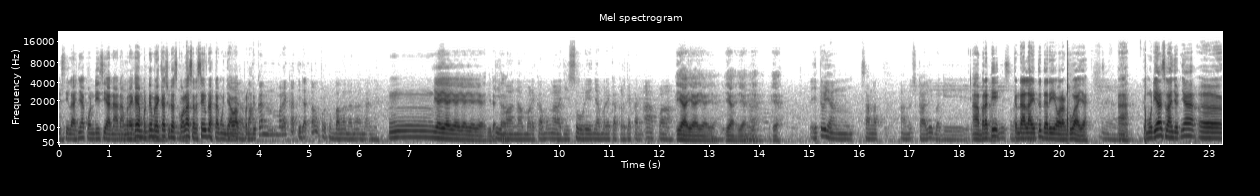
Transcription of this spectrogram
istilahnya kondisi anak-anak Ya, mereka. Yang penting mereka sudah sekolah selesai udah tanggung jawab. Ya, bahkan mereka tidak tahu perkembangan anak-anaknya. Hmm, ya ya ya ya ya ya tidak Di mana mereka mengaji, sorenya mereka kerjakan apa. Ya ya ya ya ya ya ya ya. Itu yang sangat anu sekali bagi Ah, berarti kendala itu dari orang tua ya. Ya. Nah, kemudian selanjutnya eh,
